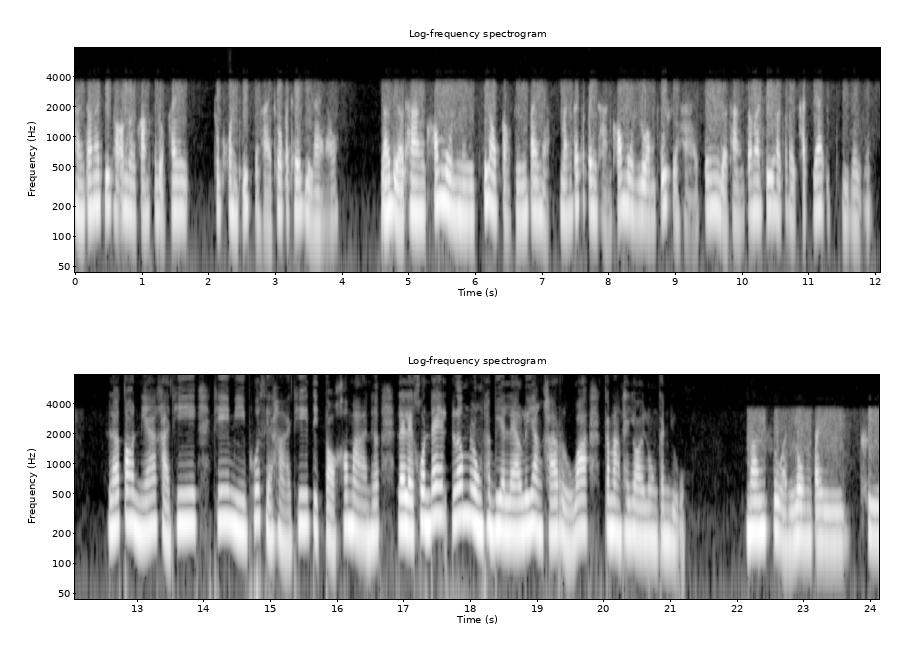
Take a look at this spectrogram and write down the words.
ทางเจ้าหน้าที่เขาอำนวยความสะดวกให้ทุกคนที่เสียหายทั่วประเทศอยู่แล้ว แล้วเดี๋ยวทางข้อมูลในที่เรากรอกลิงก์ไปเนี่ย มันก็จะเป็นฐานข้อมูลรวมผู้เสียหาย ซึ่งเดี๋ยวทางเจ้าหน้าที่เขาจะไปคัดแยกอีกทีหนึ่งแล้วตอนนี้ค่ะที่ที่มีผู้เสียหายที่ติดต่อเข้ามาเนอะหลาย ๆ คนได้เริ่มลงทะเบียนแล้วหรือยังคะ หรือว่ากำลังทยอยลงกันอยู่ บางส่วนลงไปคือ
